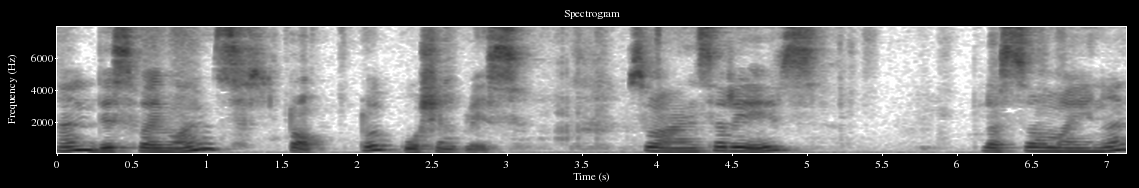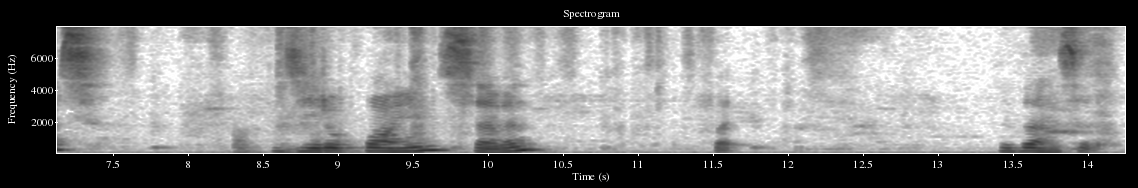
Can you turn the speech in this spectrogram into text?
and this five ones top to quotient place. So answer is plus or minus 0.75 is the answer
